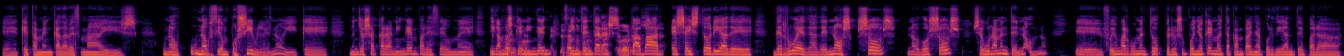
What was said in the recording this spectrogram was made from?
eh, que tamén cada vez máis unha, unha opción posible, ¿no? e que non yo sacara ninguén pareceume, digamos empezando que ninguén intentara excavar esa historia de, de rueda de nós sós, no, vos sós, seguramente no, no? Eh, foi un argumento, pero supoño que hai moita campaña por diante para,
